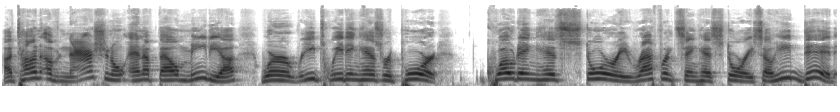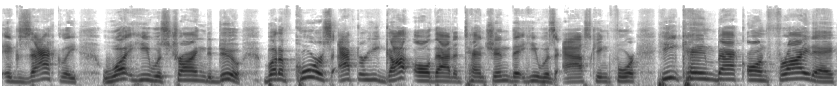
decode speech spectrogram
A ton of national NFL media were retweeting his report, quoting his story, referencing his story. So he did exactly what he was trying to do. But of course, after he got all that attention that he was asking for, he came back on Friday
